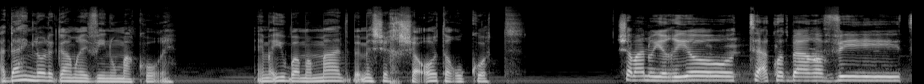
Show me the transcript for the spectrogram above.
עדיין לא לגמרי הבינו מה קורה. הם היו בממ"ד במשך שעות ארוכות. שמענו יריות, צעקות בערבית,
